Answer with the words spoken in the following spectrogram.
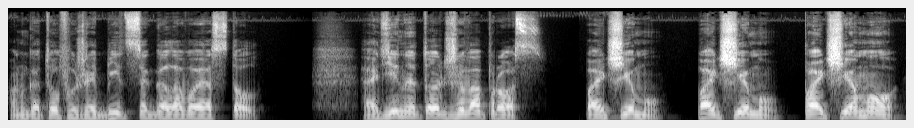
Он готов уже биться головой о стол. Один и тот же вопрос. Почему? Почему? Почему?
